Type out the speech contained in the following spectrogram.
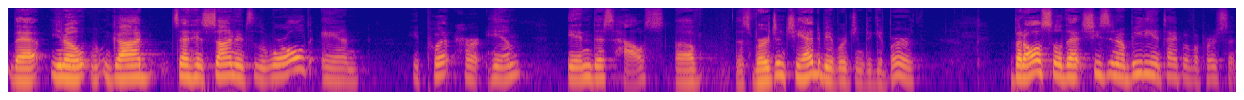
that, you know, God sent his son into the world and he put her, him in this house of this virgin. She had to be a virgin to give birth, but also that she's an obedient type of a person.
